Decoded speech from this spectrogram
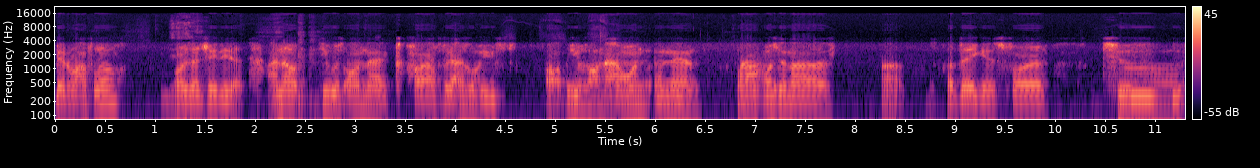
Ben Rothwell or was that JD? I know he was on that card. I forgot who he fought. He was on that one, and then when I was in uh uh, Vegas for two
